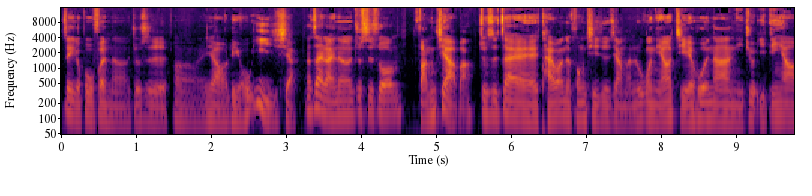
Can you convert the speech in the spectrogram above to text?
这个部分呢，就是呃要留意一下。那再来呢，就是说。房价吧，就是在台湾的风气就是这样嘛。如果你要结婚啊，你就一定要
